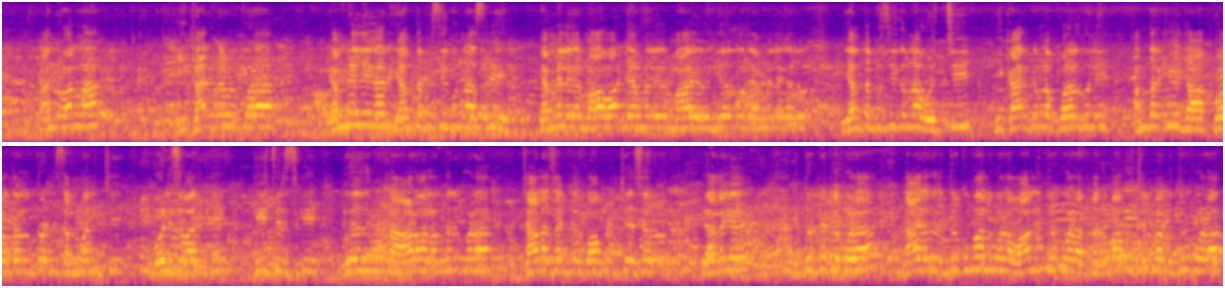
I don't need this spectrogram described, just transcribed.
అందువల్ల ఈ కార్యక్రమం కూడా ఎమ్మెల్యే గారు ఎంత బిజీగా ఉన్నా శ్రీ ఎమ్మెల్యే గారు మా వార్డు ఎమ్మెల్యే గారు మా నియోజకవర్గ ఎమ్మెల్యే గారు ఎంత బిజీగా ఉన్నా వచ్చి ఈ కార్యక్రమంలో పాల్గొని అందరికీ పూలదండలతో సన్మానించి పోలీసు వారికి టీచర్స్కి నియోజకవర్గ ఉన్న ఆడవాళ్ళందరికీ కూడా చాలా చక్కగా కోఆపరేట్ చేశారు. అలాగే ఇద్దరు కూడా నాగరాజు ఇద్దరు కుమారులు కూడా వాళ్ళిద్దరు కూడా పెద్దబాబు చిన్నబాబు ఇద్దరు కూడా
